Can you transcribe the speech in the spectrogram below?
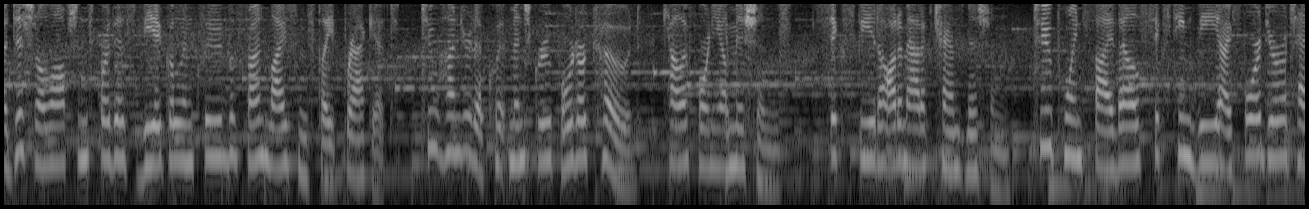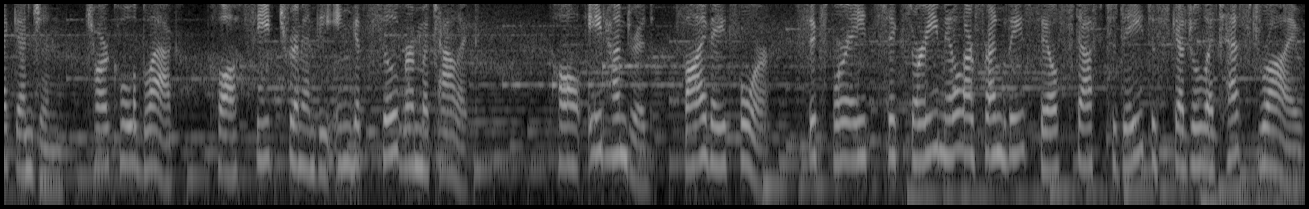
Additional options for this vehicle include the front license plate bracket, 200 equipment group order code, California emissions, 6-speed automatic transmission, 2.5 L16 VI4 Duratec engine, charcoal black, cloth seat trim and the ingot silver metallic. Call 800-584-6486 or email our friendly sales staff today to schedule a test drive.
